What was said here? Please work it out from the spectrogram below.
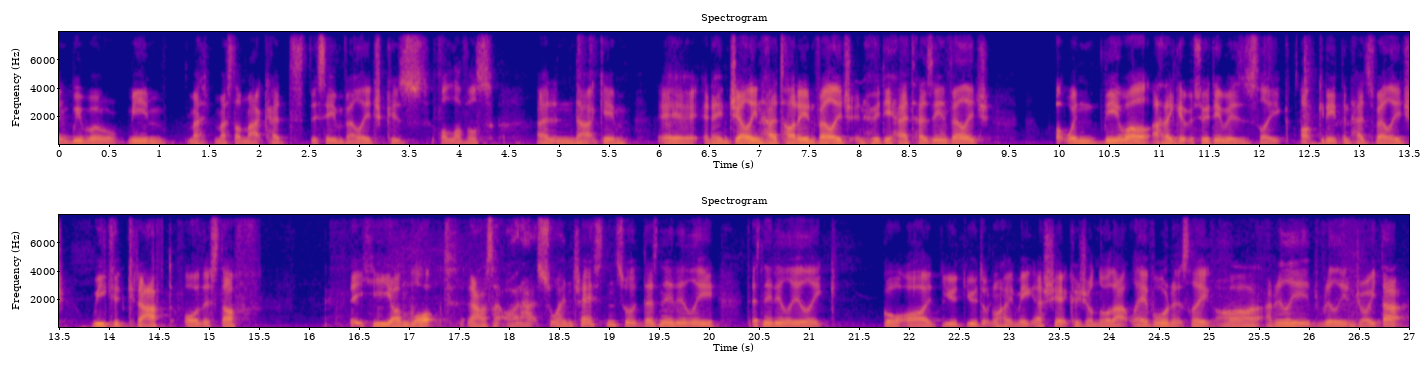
and we were me and Mr. Mac had the same village because we're lovers in that game. Uh, and then Jillian had her own village, and Hoodie had his own village. But when they were, I think it was Hoodie was like upgrading his village, we could craft all the stuff that he unlocked, and I was like, oh, that's so interesting. So it doesn't really, doesn't really like go, oh, you you don't know how to make this yet because you'll know that level, and it's like, oh, I really really enjoyed that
